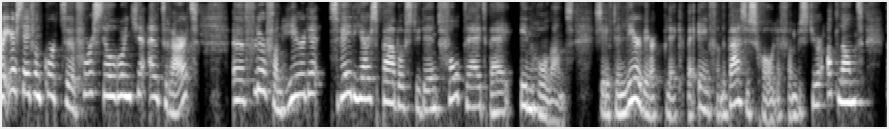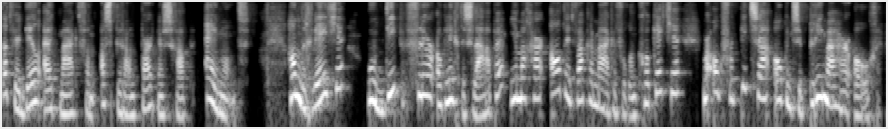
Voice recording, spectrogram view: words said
Maar eerst even een kort uh, voorstelrondje, uiteraard. Uh, Fleur van Heerde, tweedejaars Pabo-student, voltijd bij In Holland. Ze heeft een leerwerkplek bij een van de basisscholen van bestuur Atlant, dat weer deel uitmaakt van aspirant partnerschap Eimond. Handig weet je, hoe diep Fleur ook ligt te slapen, je mag haar altijd wakker maken voor een kroketje, maar ook voor pizza opent ze prima haar ogen.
